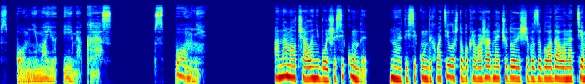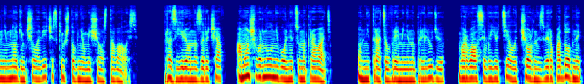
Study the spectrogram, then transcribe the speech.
«Вспомни мое имя, Кэс. Вспомни». Она молчала не больше секунды, но этой секунды хватило, чтобы кровожадное чудовище возобладало над тем немногим человеческим, что в нем еще оставалось. Разъяренно зарычав, Амон швырнул невольницу на кровать. Он не тратил времени на прелюдию, ворвался в ее тело, черный, звероподобный,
